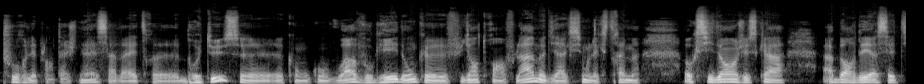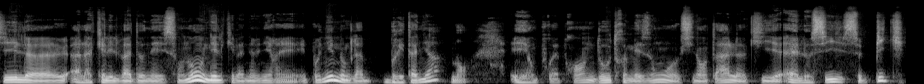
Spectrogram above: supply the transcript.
pour les Plantagenets, ça va être euh, Brutus, euh, qu'on qu voit voguer, donc euh, fuyant trois en flammes, direction l'extrême occident, jusqu'à aborder à cette île à laquelle il va donner son nom, une île qui va devenir éponyme, donc la Britannia. Bon. Et on pourrait prendre d'autres maisons occidentales qui, elles aussi, se piquent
